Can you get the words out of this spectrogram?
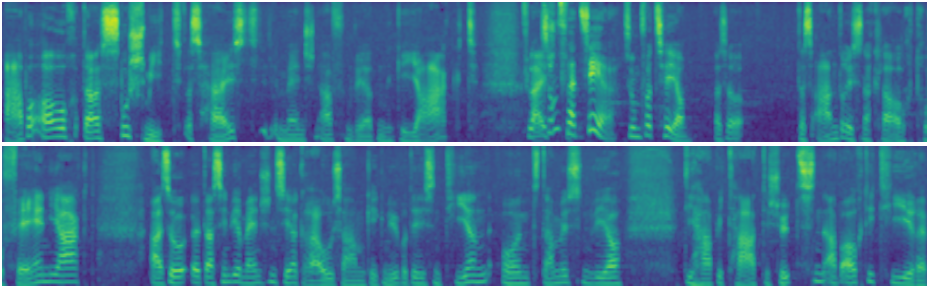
Aber auch das Bushmeat. Das heißt, Menschenaffen werden gejagt. Fleisch zum Verzehr. Zum Verzehr. Also das andere ist na klar auch Trophäenjagd. Also äh, da sind wir Menschen sehr grausam gegenüber diesen Tieren und da müssen wir die Habitate schützen, aber auch die Tiere.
